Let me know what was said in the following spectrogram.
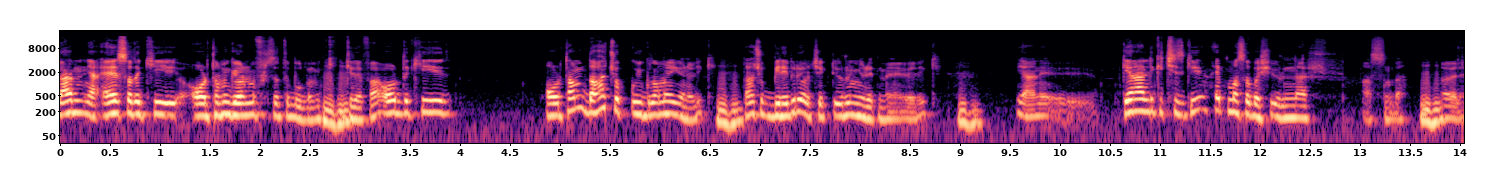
ben yani ESA'daki ortamı görme fırsatı buldum iki, Hı hı. iki defa. Oradaki ortam daha çok uygulamaya yönelik. Hı hı. Daha çok birebir ölçekte ürün üretmeye yönelik. Hı hı. Yani e, geneldeki çizgi hep masa başı ürünler aslında. Hı hı. Öyle.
